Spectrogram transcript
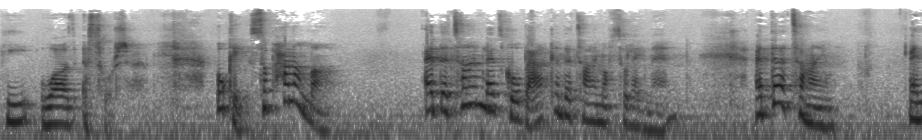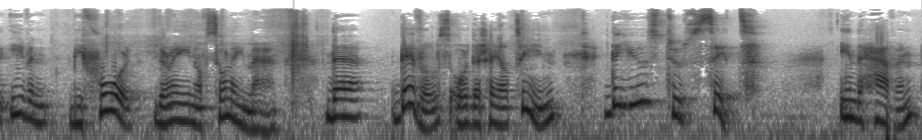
he was a sorcerer. Okay, subhanallah. At the time, let's go back at the time of Sulaiman. At that time, and even before the reign of Sulaiman, the devils or the shayateen, they used to sit in the heaven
